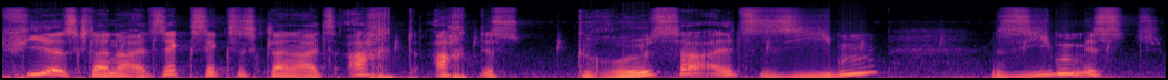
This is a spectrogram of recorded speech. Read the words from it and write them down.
4 ist kleiner als 6, 6 ist kleiner als 8, 8 ist größer als 7. 7 ist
